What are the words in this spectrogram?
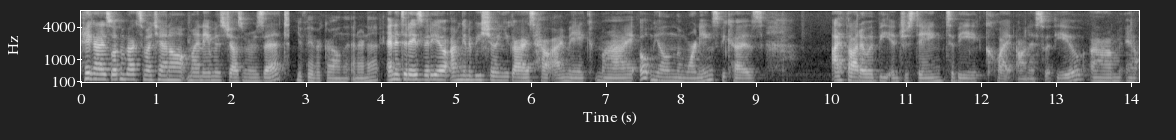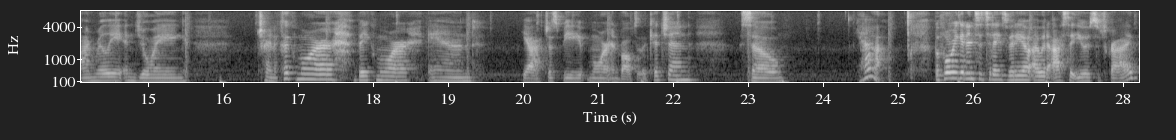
Hey guys, welcome back to my channel. My name is Jasmine Rosette, Your favorite girl on the internet. and in today's video, I'm gonna be showing you guys how I make my oatmeal in the mornings because I thought it would be interesting to be quite honest with you. Um, and I'm really enjoying trying to cook more, bake more, and yeah, just be more involved in the kitchen. So yeah. Before we get into today's video, I would ask that you would subscribe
